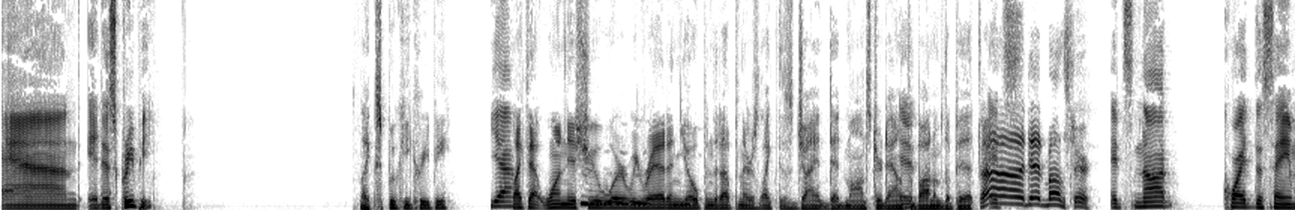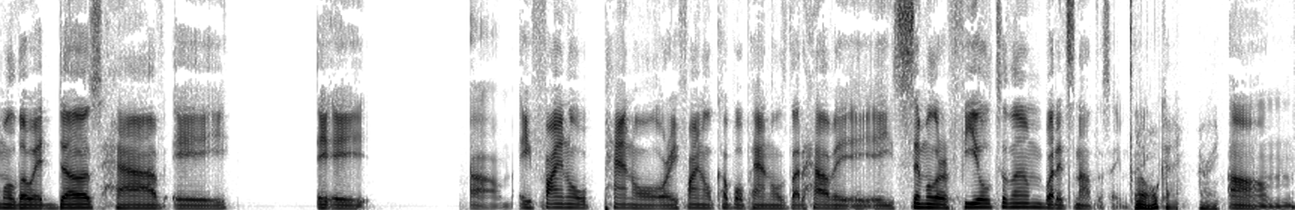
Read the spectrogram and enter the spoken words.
and it is creepy. Like spooky, creepy. Yeah, Like that one issue where we read and you opened it up and there's like this giant dead monster down at the bottom of the pit. Ah, dead monster. it's not quite the same, although it does have a a, a um a final panel or a final couple panels that have a, a, a similar feel to them, but it's not the same thing. Oh, okay. All right. Um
